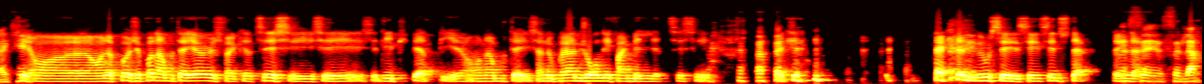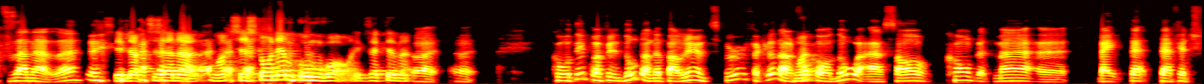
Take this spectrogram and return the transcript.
OK. on euh, n'a pas, j'ai pas d'embouteilleuse. Fait que, tu sais, c'est, c'est, des pipettes, puis euh, on embouteille. Ça nous prend une journée faire 1000 litres, tu sais, c'est. nous, c'est, c'est, c'est du step. C'est, de l'artisanal, hein? c'est de l'artisanal. Ouais, c'est ce qu'on aime promouvoir, exactement. Ouais, ouais. Côté profil d'eau, tu en as parlé un petit peu. Fait que là, dans le fond, ton eau, elle sort complètement euh, ben, t'as fait-tu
